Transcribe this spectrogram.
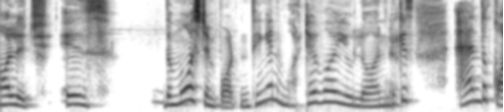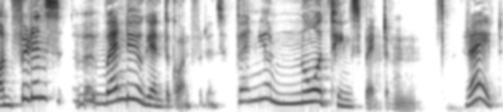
knowledge is the most important thing in whatever you learn because and the confidence when do you get the confidence? When you know things better Mm. right?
